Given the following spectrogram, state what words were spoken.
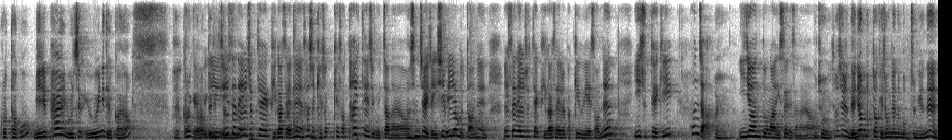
그렇다고 미리 팔 요지, 요인이 될까요? 될까? 그러게요. 이 입장에. 1세대 1주택 비과세는 사실 계속해서 타이트해지고 있잖아요. 음. 심지어 이제 21년부터는 1세대 1주택 비과세를 받기 위해서는 이 주택이 혼자 네. 2년 동안 있어야 되잖아요. 그렇죠. 사실 내년부터 개정되는 법 중에는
